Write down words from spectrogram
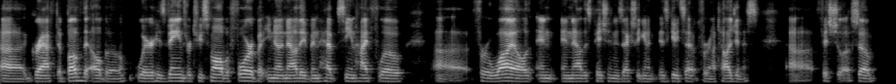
uh, graft above the elbow where his veins were too small before, but you know now they've been have seen high flow uh, for a while, and and now this patient is actually going to is getting set up for an autogenous uh, fistula. So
